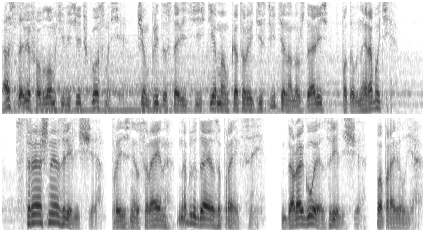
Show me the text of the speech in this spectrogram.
оставив обломки висеть в космосе, чем предоставить системам, которые действительно нуждались в подобной работе. «Страшное зрелище», — произнес Райан, наблюдая за проекцией. «Дорогое зрелище», — поправил я.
